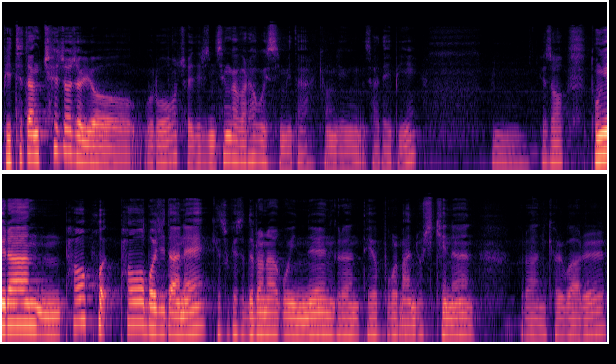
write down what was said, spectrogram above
비트당 최저 전력으로 저희들이 지금 생각을 하고 있습니다. 경쟁사 대비. 음, 그래서 동일한 파워, 파워 버지단에 계속해서 늘어나고 있는 그런 대역폭을 만족시키는 그러한 결과를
